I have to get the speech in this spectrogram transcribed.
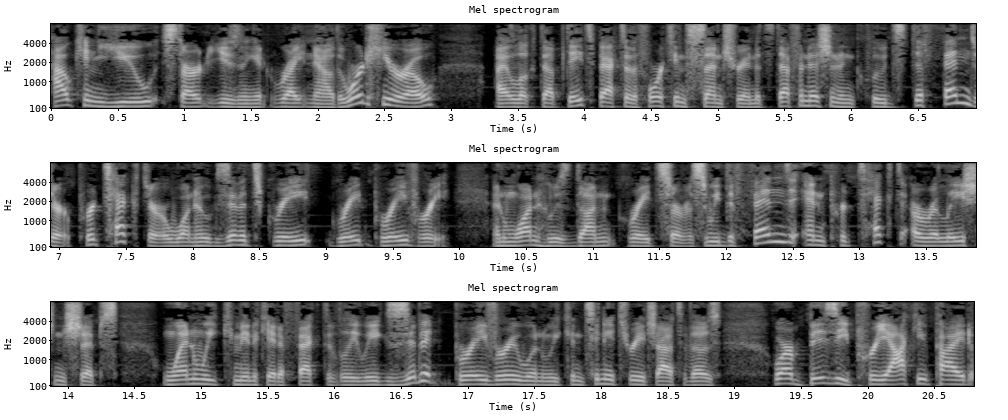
How can you start using it right now? The word hero I looked up dates back to the 14th century, and its definition includes defender, protector, one who exhibits great great bravery, and one who has done great service. we defend and protect our relationships when we communicate effectively. We exhibit bravery when we continue to reach out to those who are busy, preoccupied,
